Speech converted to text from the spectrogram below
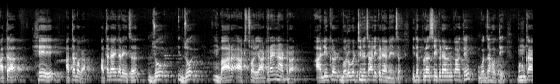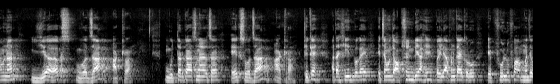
आता हे आता बघा आता काय करायचं? जो जो बारा आठ सॉरी अठरा आहे ना अठरा अलीकड बरोबर चिन्हाचं अलीकडे आणायचं. इथं प्लस इकडे आलं काय होते? वजा होते. म्हणून काय होणार? यक्स वजा अठरा. उत्तर काय असणार याचं? एक्स वजा अठरा. ठीक आहे? आता ही बघा याच्यामध्ये ऑप्शन बी आहे. पहिले आपण काय करू? हे फुल फॉर्म म्हणजे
